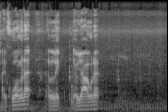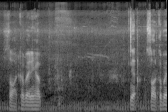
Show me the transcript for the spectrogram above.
ไขควงก็ได้เหล็กยาวๆก็ได้ สอดเข้าไปนี่ครับเนี่ยสอดเข้าไป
